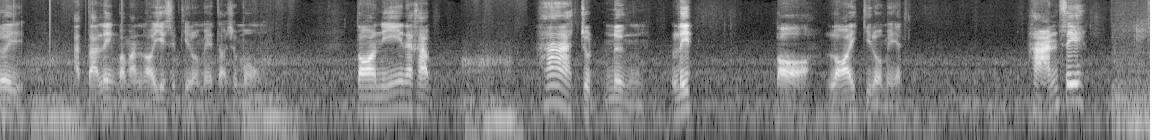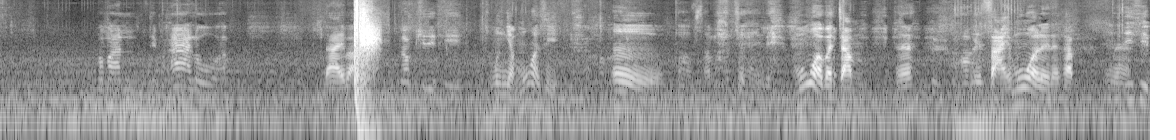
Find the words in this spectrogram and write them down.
ด้วยอัตราเร่งประมาณ 120 กิโลเมตรต่อชั่วโมง ตอนนี้นะครับ 5.1 ลิตร ต่อ 100 กิโลเมตร หารสิ ประมาณ 15 โลครับ ได้ป่ะลองคิดอีกทีมึงอย่ามั่วสิ เออ ตอบสามารถใจเลยมั่วประจำนะเนี่ยสายมั่วเลยนะครับนะยี่สิบ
